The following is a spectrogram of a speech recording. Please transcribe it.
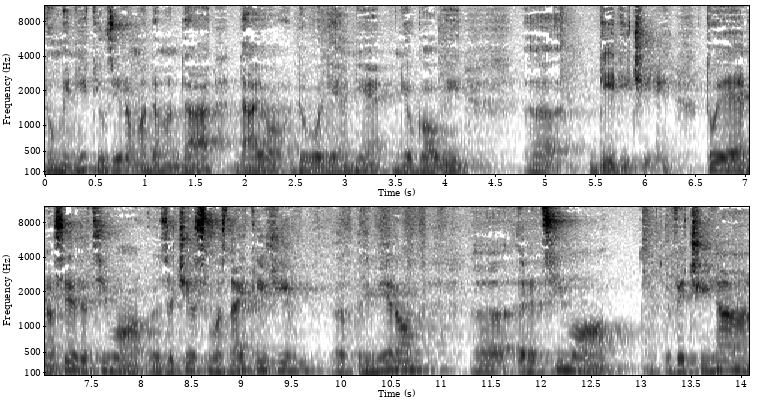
domeniti, oziroma da vam da, dajo dovoljenje njegovi dedičini. To je eno. Vse, recimo, začeli smo z najtežjim uh, primerom. Uh, recimo, večina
